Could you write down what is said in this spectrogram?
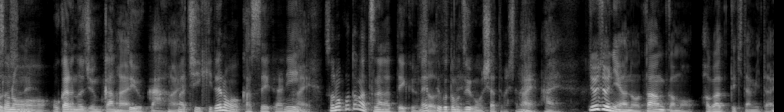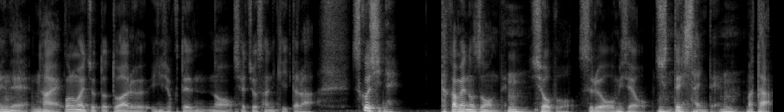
そそのお金の循環っていうか、はい、まあ、地域での活性化に、そのことがつながっていくよねっていうことも随分おっしゃってましたね。はい、徐々にあの単価も上がってきたみたいで、はい、この前ちょっととある飲食店の社長さんに聞いたら、少しね、高めのゾーンで勝負をするお店を出店したいんで、うん、また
